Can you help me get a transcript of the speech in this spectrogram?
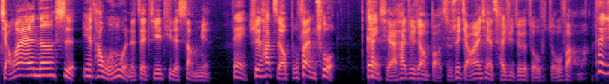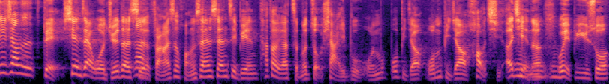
蒋万安呢？是因为他稳稳的在阶梯的上面，对，所以他只要不犯错。看起来他就这样保持，所以蒋万安现在采取这个走走法嘛，他就这样子。对，现在我觉得是反而是黄珊珊这边，他到底要怎么走下一步？我们我比较我们比较好奇，而且呢，我也必须说，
